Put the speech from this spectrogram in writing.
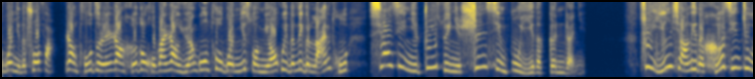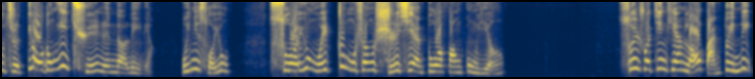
过你的说法，让投资人、让合作伙伴、让员工透过你所描绘的那个蓝图，相信你、追随你、深信不疑的跟着你。所以，影响力的核心就是调动一群人的力量，为你所用，所用为众生实现多方共赢。所以说，今天老板对内，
